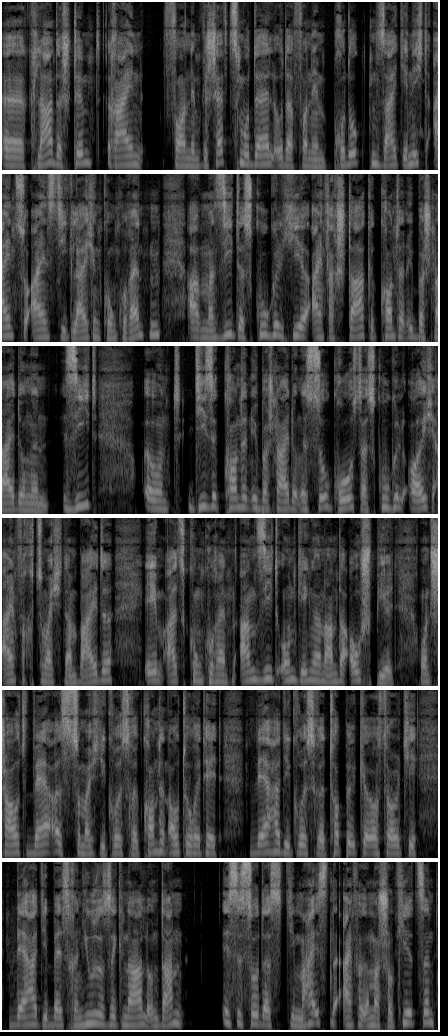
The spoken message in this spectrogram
äh, klar, das stimmt rein von dem Geschäftsmodell oder von den Produkten seid ihr nicht eins zu eins die gleichen Konkurrenten, aber man sieht, dass Google hier einfach starke Content-Überschneidungen sieht. Und diese Content-Überschneidung ist so groß, dass Google euch einfach zum Beispiel dann beide eben als Konkurrenten ansieht und gegeneinander ausspielt und schaut, wer ist zum Beispiel die größere Content-Autorität, wer hat die größere Topical Authority, wer hat die besseren User-Signale und dann ist es so, dass die meisten einfach immer schockiert sind,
